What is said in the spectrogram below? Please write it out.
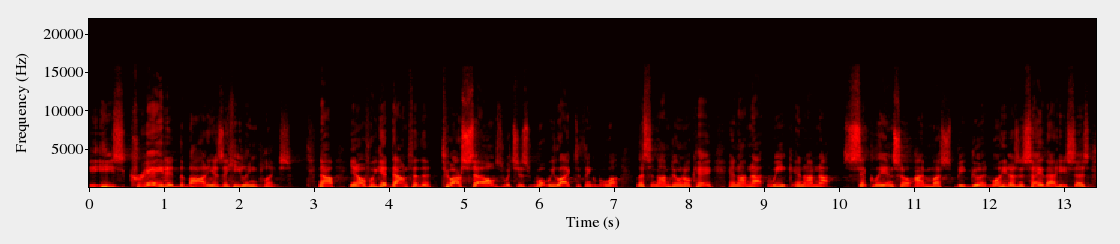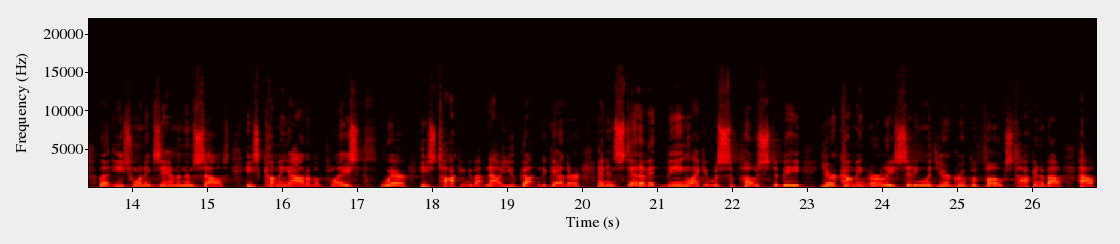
he's created the body as a healing place. Now, you know, if we get down to the to ourselves, which is what we like to think about, well, listen, I'm doing okay, and I'm not weak, and I'm not sickly, and so I must be good. Well, he doesn't say that. He says, let each one examine themselves. He's coming out of a place where he's talking about now you've gotten together, and instead of it being like it was supposed to be, you're coming early, sitting with your group of folks, talking about how,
